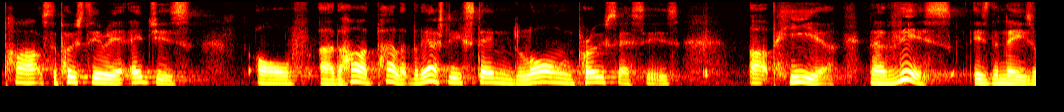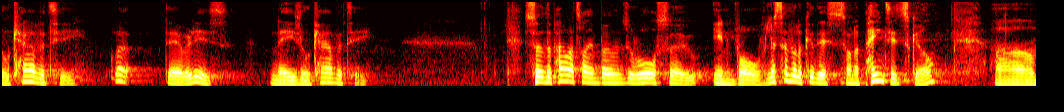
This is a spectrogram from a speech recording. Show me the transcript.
parts, the posterior edges of uh, the hard palate, but they actually extend long processes up here. Now, this is the nasal cavity. Look, there it is, nasal cavity. So the palatine bones are also involved. Let's have a look at this on a painted skull, um,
